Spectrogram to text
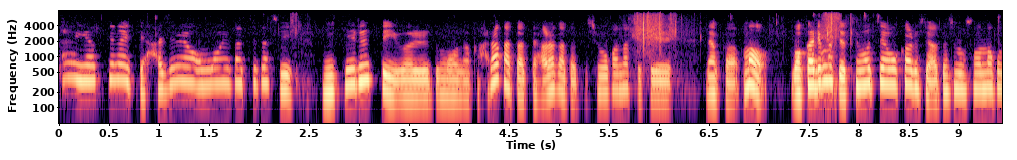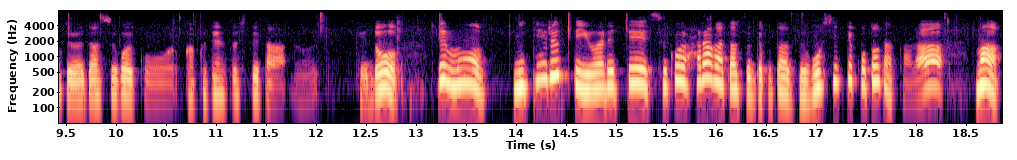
対やってないって初めは思いがちだし、似てるって言われるともうなんか腹が立って腹が立ってしょうがなくて、なんかまあわかりますよ。気持ちはわかるし、私もそんなこと言われたらすごいこう、愕然としてたけど、でも、似てるって言われて、すごい腹が立つってことは図星ってことだから、まあ、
